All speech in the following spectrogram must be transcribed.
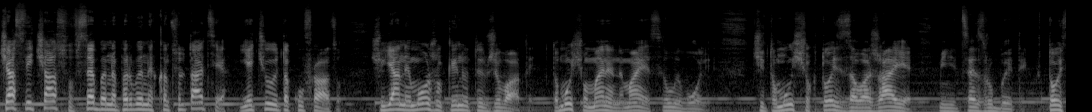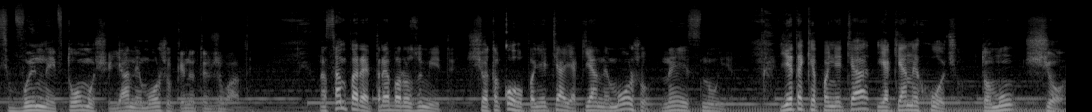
Час від часу в себе на первинних консультаціях я чую таку фразу, що я не можу кинути вживати, тому що в мене немає сили волі, чи тому, що хтось заважає мені це зробити. Хтось винний в тому, що я не можу кинути вживати. Насамперед, треба розуміти, що такого поняття, як я не можу, не існує. Є таке поняття, як я не хочу, тому що.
